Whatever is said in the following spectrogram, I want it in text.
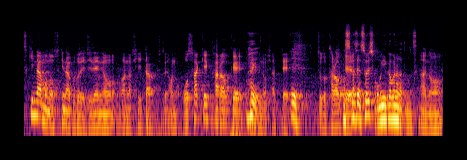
好きなもの好きなことで事前にあの知った普通にあのお酒カラオケとい。うふうにおっしゃって、ええ。ちょっとカラオもケうすみませんそれしか思い浮かばなかったもんですか？あの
